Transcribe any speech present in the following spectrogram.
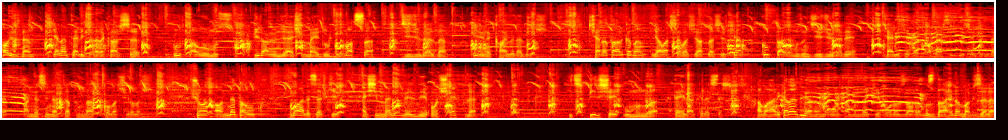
O yüzden gelen tehlikelere karşı kurt tavuğumuz bir an önce eşinmeyi durdurmazsa civcivlerden birini kaybedebilir. Kerata arkadan yavaş yavaş yaklaşırken kurt tavuğumuzun civcivleri tehlikeden habersiz bir şekilde annesinin etrafında dolaşıyorlar. Şu an anne tavuk maalesef ki eşinmenin verdiği o şefle hiçbir şey umrunda değil arkadaşlar. Ama Harikalar Diyarı'nın ortamındaki horozlarımız dahil olmak üzere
